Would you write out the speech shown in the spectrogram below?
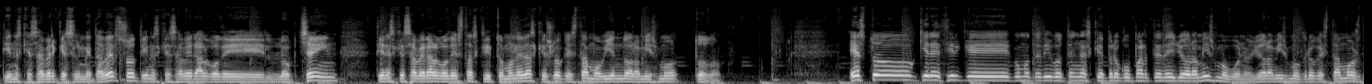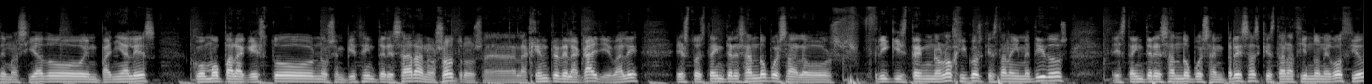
Tienes que saber qué es el metaverso, tienes que saber algo del blockchain, tienes que saber algo de estas criptomonedas, que es lo que está moviendo ahora mismo todo. ¿Esto quiere decir que, como te digo, tengas que preocuparte de ello ahora mismo? Bueno, yo ahora mismo creo que estamos demasiado en pañales como para que esto nos empiece a interesar a nosotros, a la gente de la calle, ¿vale? Esto está interesando pues a los frikis tecnológicos que están ahí metidos, está interesando pues a empresas que están haciendo negocio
